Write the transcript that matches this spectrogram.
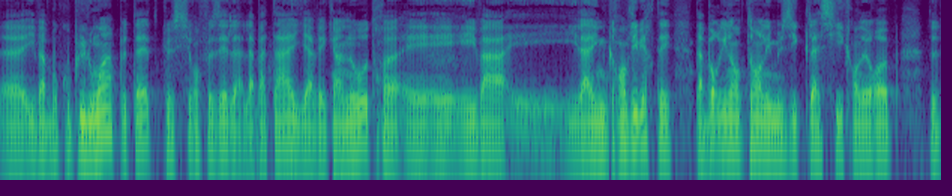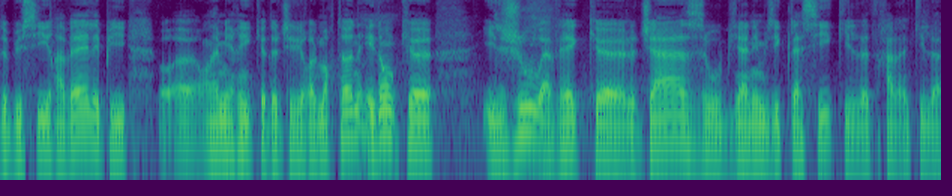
euh, il va beaucoup plus loin peut-être que si on faisait la, la bataille avec un autre, euh, et, et- et il va, il a une grande liberté. D'abord, il entend les musiques classiques en Europe de Debussy, Ravel, et puis euh, en Amérique de Jelly Roll Morton, et donc. euh, il joue avec euh, le jazz ou bien les musiques classiques qu'il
